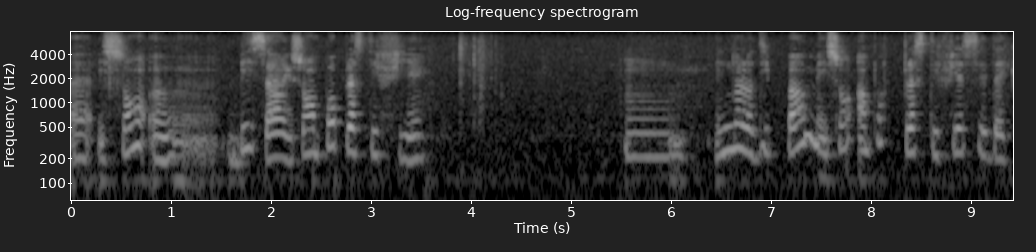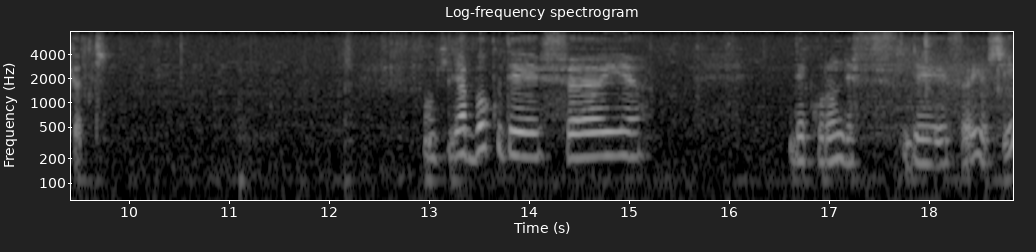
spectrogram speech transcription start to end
Euh, ils sont euh, bizarres, ils sont un peu plastifiés. Hum, il ne le dit pas, mais ils sont un peu plastifiés ces die. Donc il y a beaucoup de feuilles, des couronnes de, de feuilles aussi.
